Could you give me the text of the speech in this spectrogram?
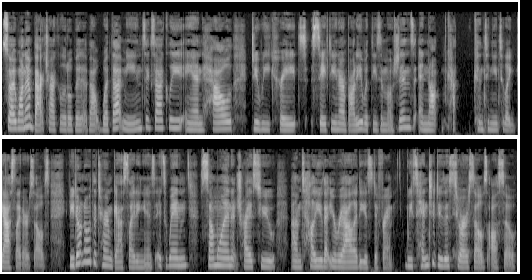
So I want to backtrack a little bit about what that means exactly and how do we create safety in our body with these emotions and not continue to like gaslight ourselves. If you don't know what the term gaslighting is, it's when someone tries to um, tell you that your reality is different. We tend to do this to ourselves also.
